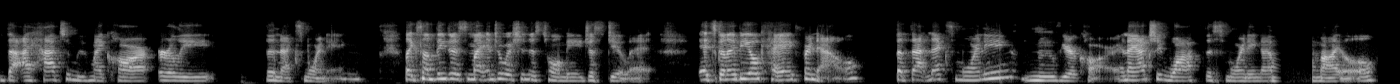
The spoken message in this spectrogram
that i had to move my car early the next morning like something just my intuition just told me just do it it's going to be okay for now but that next morning move your car and i actually walked this morning a mile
